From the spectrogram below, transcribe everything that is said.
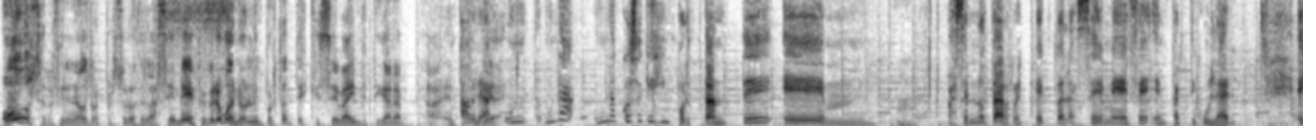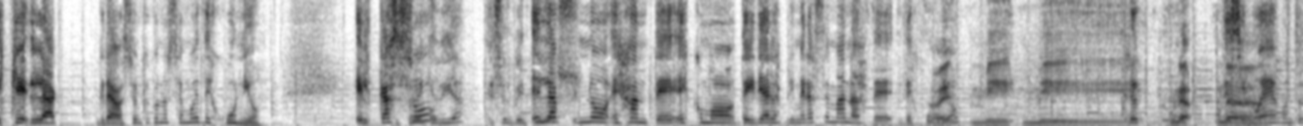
o se refieren a otras personas de la CMF, pero bueno, lo importante es que se va a investigar a, a- en Ahora, un- una, una cosa que es importante eh, Mm. hacer notar respecto a la CMF en particular es que la grabación que conocemos es de junio. El ¿Se caso... sabe qué día? ¿Es el 22? es la- no, es antes, es como, te diría, las primeras semanas de, de a ver, junio. mi... mi Creo- una, una- 19, punto-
